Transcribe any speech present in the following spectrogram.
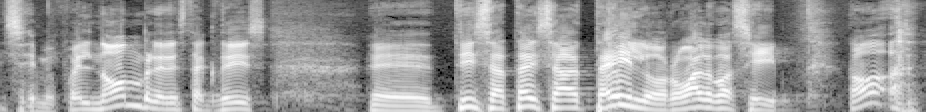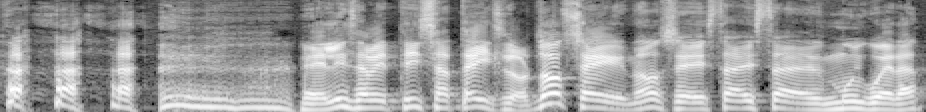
se me fue el nombre de esta actriz. Eh, Tisa, Tisa Taylor o algo así, ¿no? Elizabeth Tisa Taylor. No sé, no sé. Esta, esta es muy buena.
